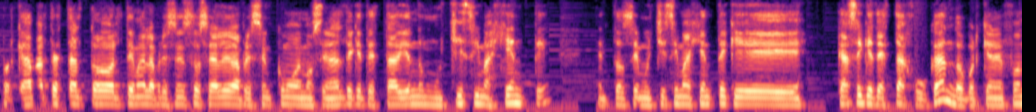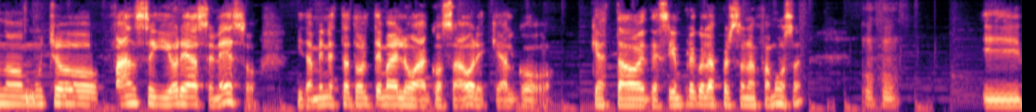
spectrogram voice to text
porque aparte está todo el tema de la presión social y la presión como emocional de que te está viendo muchísima gente, entonces muchísima gente que casi que te está juzgando, porque en el fondo muchos fans, seguidores hacen eso, y también está todo el tema de los acosadores, que es algo que ha estado desde siempre con las personas famosas. Y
